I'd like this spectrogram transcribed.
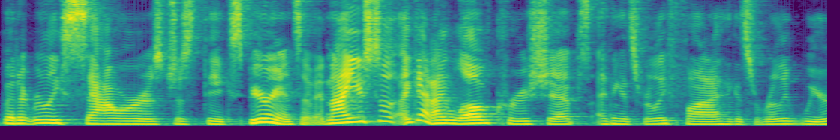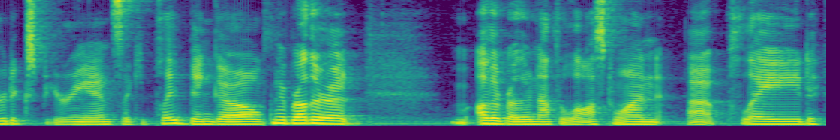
but it really sours just the experience of it. And i used to again i love cruise ships. I think it's really fun. I think it's a really weird experience. Like you play bingo. My brother at other brother not the lost one uh, played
